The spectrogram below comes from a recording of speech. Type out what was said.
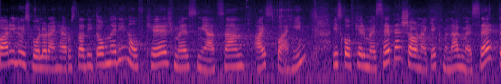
Բարի լույս բոլոր այն հերոստատիտողներին, ովքեր մեզ միացան այս պահին, իսկ ովքեր մեզ հետ են, շարունակեք մնալ մեզ հետ,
